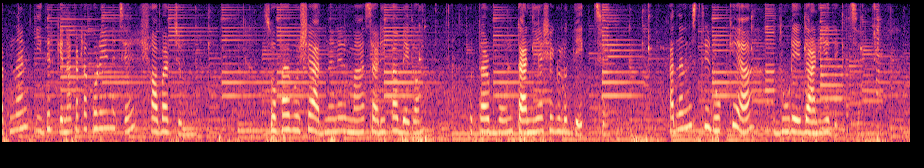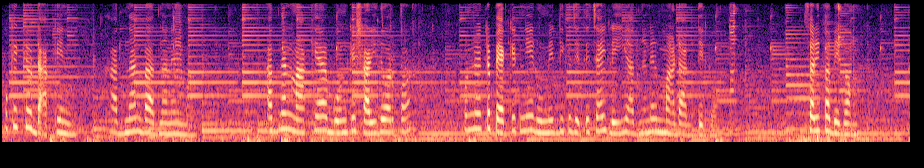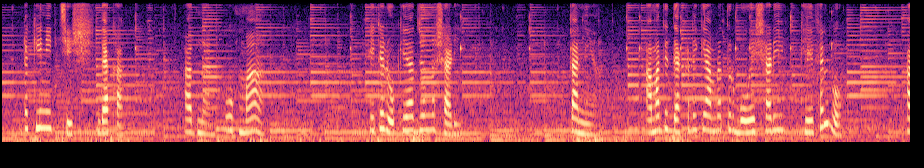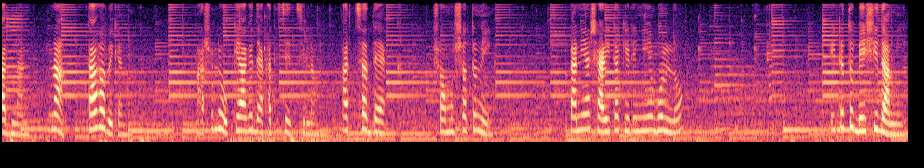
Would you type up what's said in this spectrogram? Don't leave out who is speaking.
Speaker 1: আদনান ঈদের কেনাকাটা করে এনেছে সবার জন্য। সোফায় বসে আদনানের মা সারিফা বেগম ও তার বোন তানিয়া সেগুলো দেখছে। আদনানের স্ত্রী রোকেয়া দূরে দাঁড়িয়ে দেখছে। ওকে কেউ ডাকেনি, আদনান বা আদনানের মা। আদনান মাকে আর বোনকে শাড়ি দেওয়ার পর অন্য একটা প্যাকেট নিয়ে রুমের দিকে যেতে চাইলেই আদনানের মা ডাক দিল, সারিফা বেগম ওটা কী নিচ্ছিস? দেখা। আদনান ওহ মা, এটা রোকেয়ার জন্য শাড়ি। তানিয়া, আমাদের দেখালে কি আমরা তোর বউয়ের শাড়ি খেয়ে ফেলব? আদনান, না, তা হবে কেন? আসলে ওকে আগে দেখাতে চেয়েছিলাম। আচ্ছা দেখ, সমস্যা তো নেই। তানিয়া শাড়িটা কেড়ে নিয়ে বলল, এটা তো বেশি দামি।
